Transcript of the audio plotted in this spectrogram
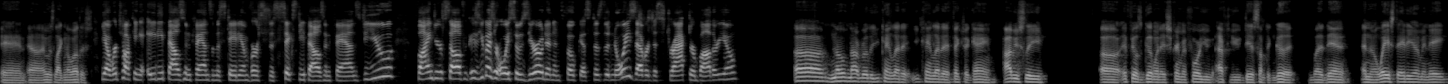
and uh, it was like no others. Yeah, we're talking 80,000 fans in the stadium versus 60,000 fans. Do you find yourself because you guys are always so zeroed in and focused? Does the noise ever distract or bother you? Uh, no, not really. You can't let it. You can't let it affect your game. Obviously, uh, it feels good when they're screaming for you after you did something good. But then in an away stadium and they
